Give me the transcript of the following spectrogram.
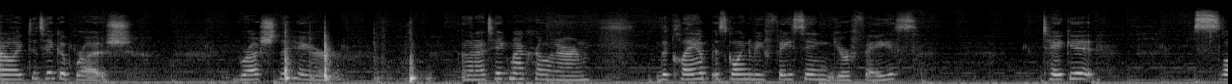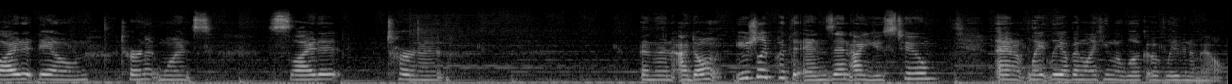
I like to take a brush, brush the hair, and then I take my curling iron. The clamp is going to be facing your face. Take it, slide it down, turn it once, slide it, turn it, and then I don't usually put the ends in, I used to, and lately I've been liking the look of leaving them out.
